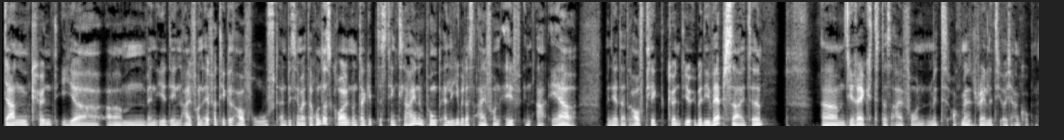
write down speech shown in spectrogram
dann könnt ihr, ähm, wenn ihr den iPhone 11 Artikel aufruft, ein bisschen weiter runterscrollen und da gibt es den kleinen Punkt Erlebe das iPhone 11 in AR. Wenn ihr da draufklickt, könnt ihr über die Webseite ähm, direkt das iPhone mit Augmented Reality euch angucken.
